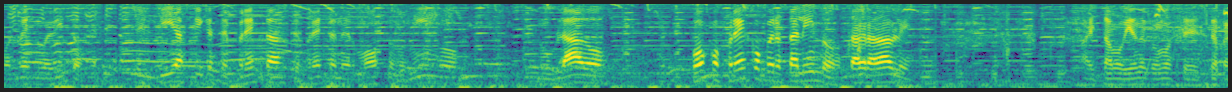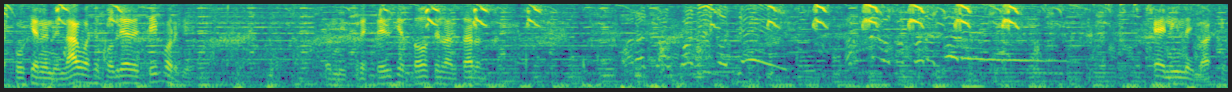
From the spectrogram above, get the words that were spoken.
volvés nuevito. El día sí que se presta, se presta en hermoso domingo, nublado, poco fresco, pero está lindo, está agradable. Ahí estamos viendo cómo se, se refugian en el agua, se podría decir, porque con mi presencia todos se lanzaron. Qué linda imagen.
